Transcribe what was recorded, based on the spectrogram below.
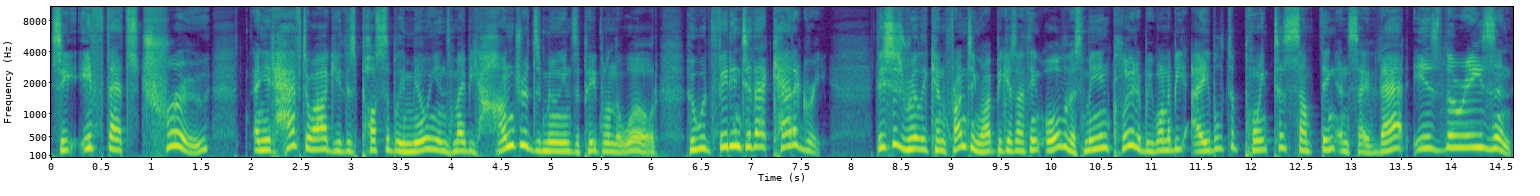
See, if that's true, and you'd have to argue there's possibly millions, maybe hundreds of millions of people in the world who would fit into that category. This is really confronting, right? Because I think all of us, me included, we want to be able to point to something and say, that is the reason.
